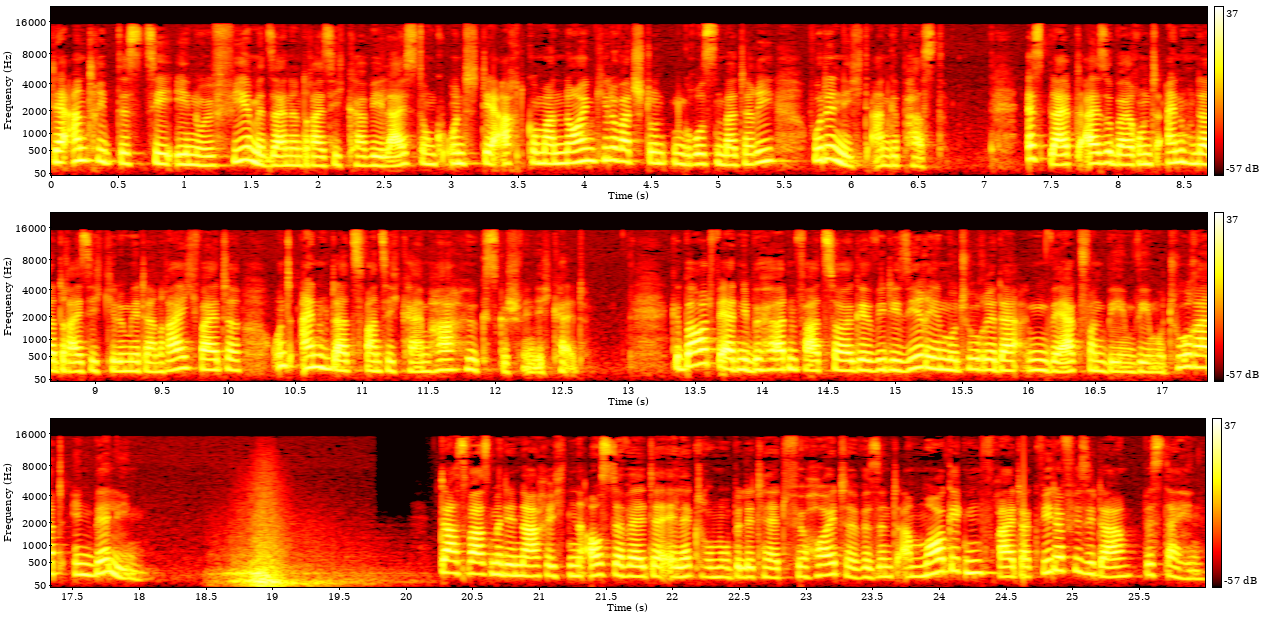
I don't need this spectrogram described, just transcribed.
Der Antrieb des CE04 mit seinen 30 kW Leistung und der 8,9 Kilowattstunden großen Batterie wurde nicht angepasst. Es bleibt also bei rund 130 Kilometern Reichweite und 120 km/h Höchstgeschwindigkeit. Gebaut werden die Behördenfahrzeuge wie die Serienmotorräder im Werk von BMW Motorrad in Berlin. Das war's mit den Nachrichten aus der Welt der Elektromobilität für heute. Wir sind am morgigen Freitag wieder für Sie da. Bis dahin.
